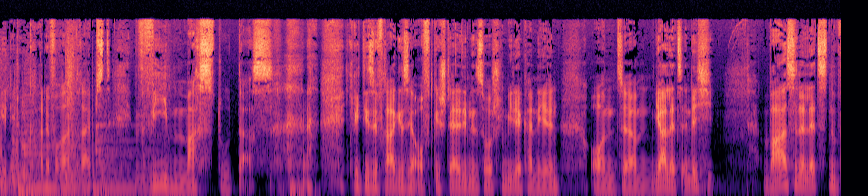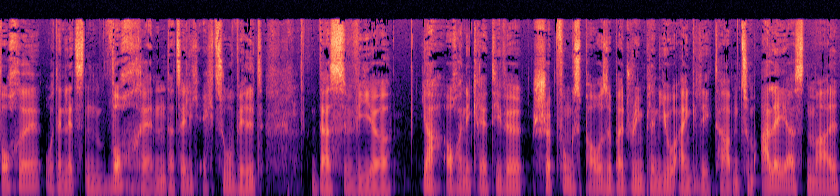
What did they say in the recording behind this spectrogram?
Dinge, die du gerade vorantreibst. Wie machst du das? Ich kriege diese Frage sehr oft gestellt in den Social-Media-Kanälen. Und ähm, ja, letztendlich war es in der letzten Woche oder in den letzten Wochen tatsächlich echt so wild, dass wir ja auch eine kreative Schöpfungspause bei Dreamplan U eingelegt haben. Zum allerersten Mal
